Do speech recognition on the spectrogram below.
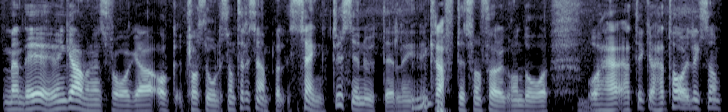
Men det är ju en governance-fråga och Clas Ohlson till exempel sänkte sin utdelning mm. kraftigt från föregående år. Och här, här tycker jag, här tar ju liksom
